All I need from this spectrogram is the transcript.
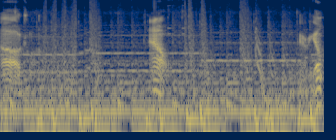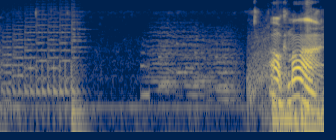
Oh, come on. Ow. There we go. Oh, come on!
